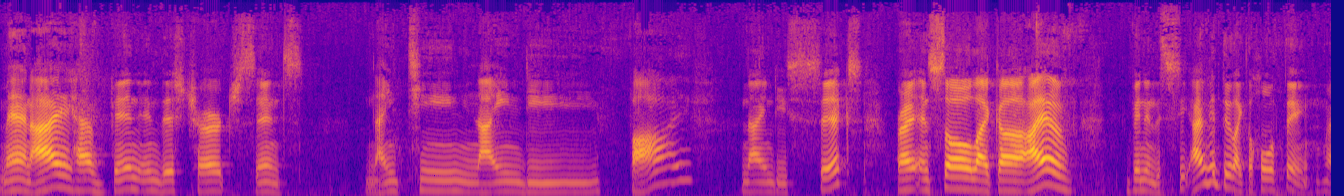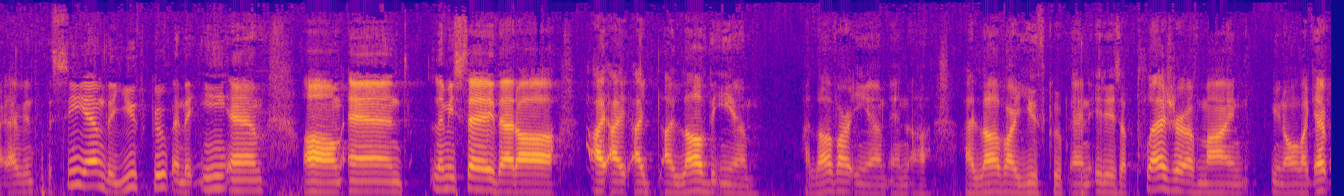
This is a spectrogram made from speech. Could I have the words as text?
man, I have been in this church since 1995, 96, right? And so, like, uh, I have been in the C- I've been through like the whole thing, right? I've been through the CM, the youth group, and the EM. Um, and let me say that uh, I, I, I, love the EM. I love our EM, and uh, I love our youth group, and it is a pleasure of mine. You know, like I've,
